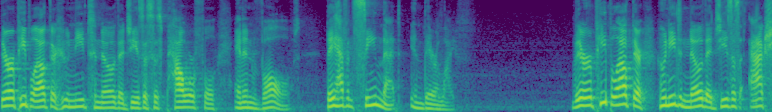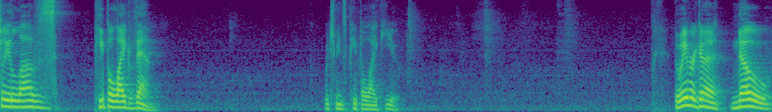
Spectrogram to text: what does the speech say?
There are people out there who need to know that Jesus is powerful and involved. They haven't seen that in their life. There are people out there who need to know that Jesus actually loves people like them, which means people like you. The way we're going to know,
